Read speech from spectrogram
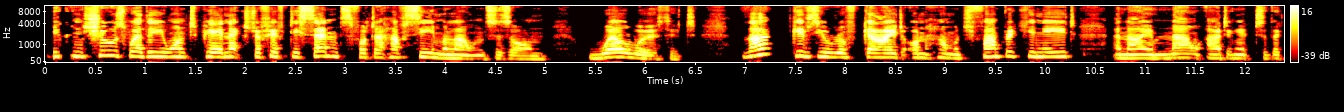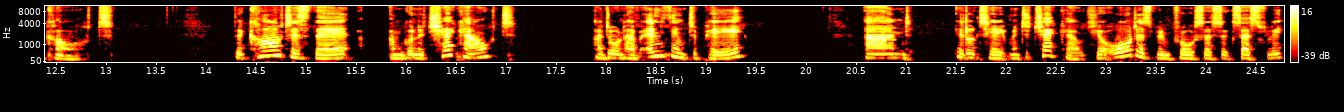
you can choose whether you want to pay an extra 50 cents for to have seam allowances on. Well worth it. That gives you a rough guide on how much fabric you need and I am now adding it to the cart. The cart is there. I'm going to check out. I don't have anything to pay and it'll take me to checkout. Your order has been processed successfully.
